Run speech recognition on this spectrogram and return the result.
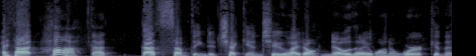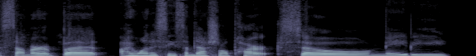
i thought huh that that's something to check into. I don't know that i want to work in the summer but i want to see some national parks. So maybe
